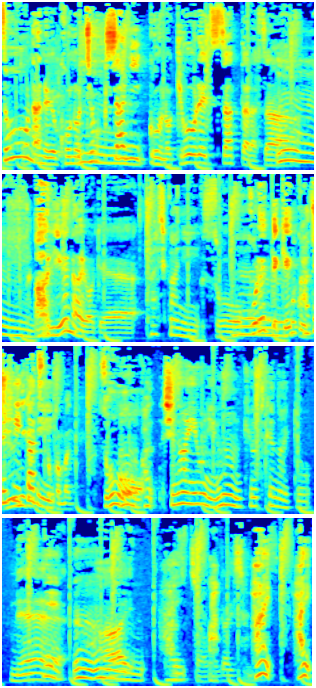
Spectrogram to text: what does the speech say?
そうなのよ。この直射日光の強烈さったらさ、うん。ありえないわけ。確かに。そう。うんこれって結構まあ風邪ひ12いたり。月とかまうんそかしないように、うん、気をつけないと。うねねえ、うんうんはいはいはい。はい。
